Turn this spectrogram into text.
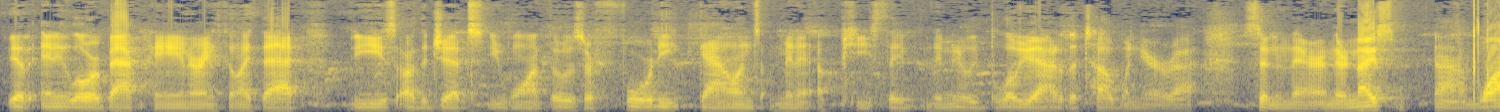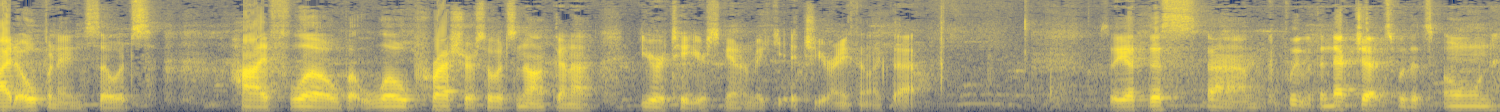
If you have any lower back pain or anything like that, these are the jets you want. Those are 40 gallons a minute a piece. They, they nearly blow you out of the tub when you're uh, sitting there. And they're nice um, wide openings, so it's high flow but low pressure so it's not going to irritate your skin or make you itchy or anything like that. So you got this um, complete with the neck jets with its own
